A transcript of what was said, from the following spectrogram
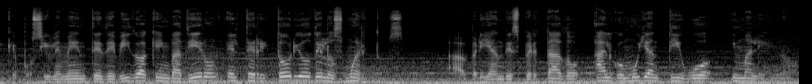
y que posiblemente debido a que invadieron el territorio de los muertos habrían despertado algo muy antiguo y maligno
